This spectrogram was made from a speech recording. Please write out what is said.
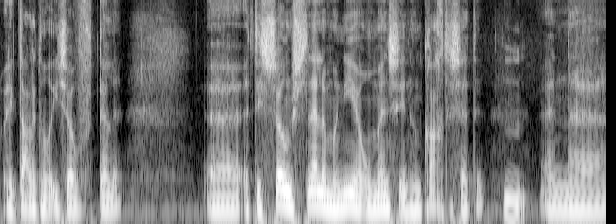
weet ik dadelijk nog iets over vertellen. Uh, het is zo'n snelle manier om mensen in hun kracht te zetten. Hmm. En uh,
